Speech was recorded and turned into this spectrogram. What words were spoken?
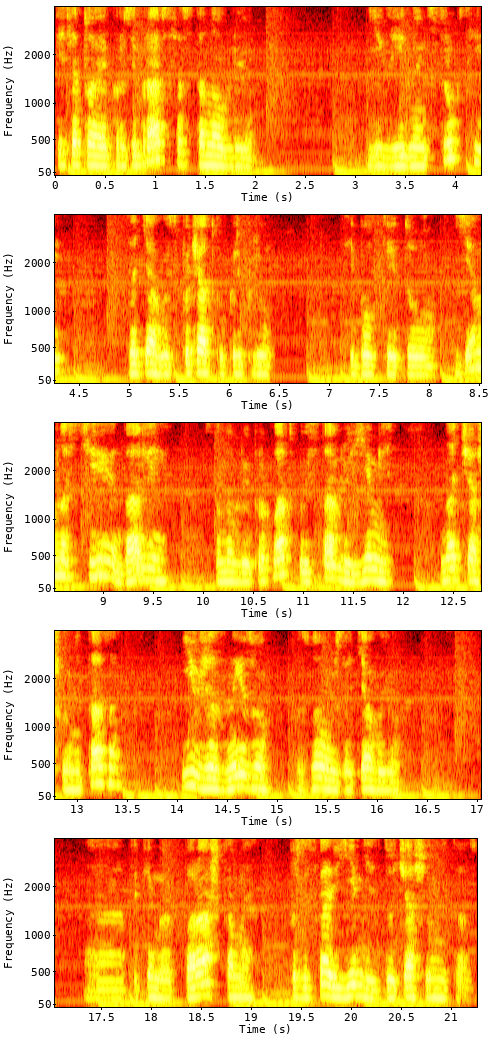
Після того, як розібрався, встановлюю їх згідно інструкції. Затягую спочатку кріплю ці болти до ємності, далі встановлюю прокладку і ставлю ємність на чашу унітаза і вже знизу знову ж затягую е, такими парашками, притискаю ємність до чаші унітазу.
